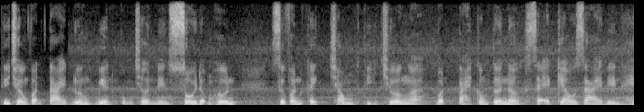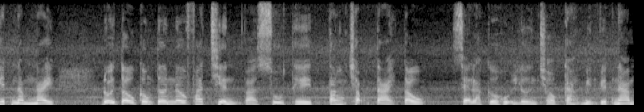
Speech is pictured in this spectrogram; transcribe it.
thị trường vận tải đường biển cũng trở nên sôi động hơn. Sự phấn khích trong thị trường à, vận tải container sẽ kéo dài đến hết năm nay. Đội tàu container phát triển và xu thế tăng trọng tải tàu sẽ là cơ hội lớn cho cảng biển Việt Nam,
